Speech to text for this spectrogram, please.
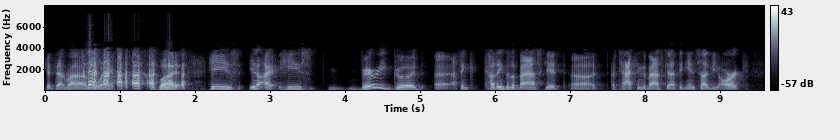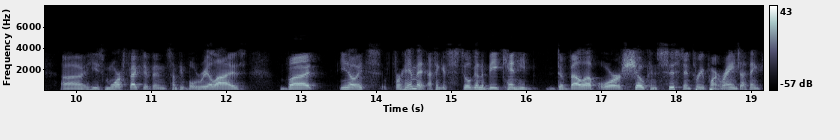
get that right out of the way. but he's, you know, I, he's very good. Uh, I think cutting to the basket, uh, attacking the basket. I think inside the arc, uh, he's more effective than some people realize. But you know, it's for him. It, I think it's still going to be can he develop or show consistent three point range. I think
